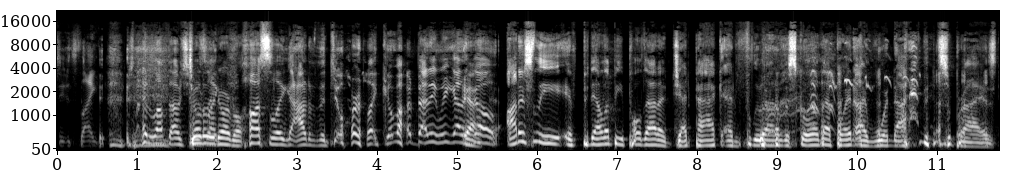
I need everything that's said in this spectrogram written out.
She's like, I loved how she Totally was like normal. hustling out of the door. Like, come on, Betty, we gotta Yeah. go. Honestly, if Penelope pulled out a jetpack and flew out of the school at that point, I would not have been surprised.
